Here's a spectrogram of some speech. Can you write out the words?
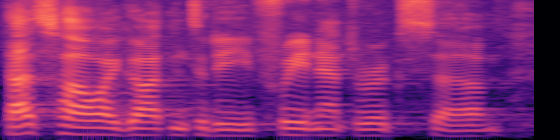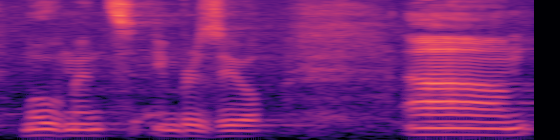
That's how I got into the free networks uh, movement in Brazil. Um,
